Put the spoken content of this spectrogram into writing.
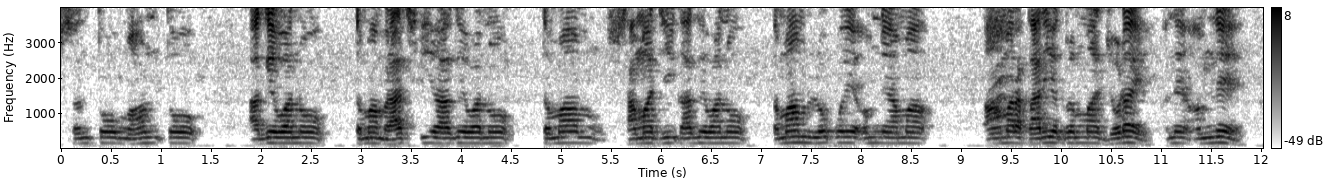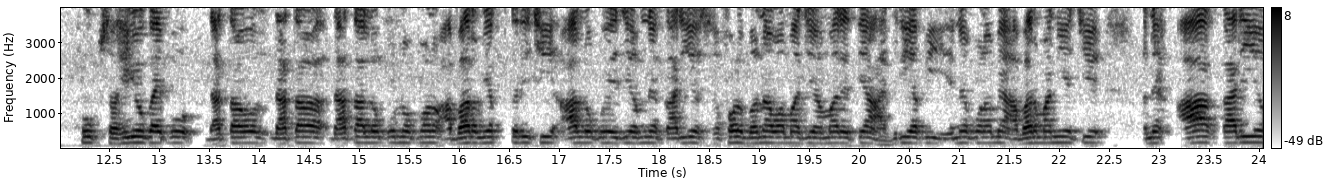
સંતો, મહંતો, આગેવાનો, તમામ રાજકીય આગેવાનો, તમામ સામાજિક આગેવાનો, તમામ લોકોએ અમને આમાં અમારા કાર્યક્રમમાં જોડાઈ અને અમને ખૂબ સહયોગ આપ્યો. દાતાઓ, દાતા દાતા લોકોનો પણ આભાર વ્યક્ત કરી છીએ આ લોકોએ જે અમને કાર્ય સફળ બનાવવામાં જે અમારે ત્યાં હાજરી આપી, એને પણ અમે આભાર માનીએ છીએ. અને આ કાર્ય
